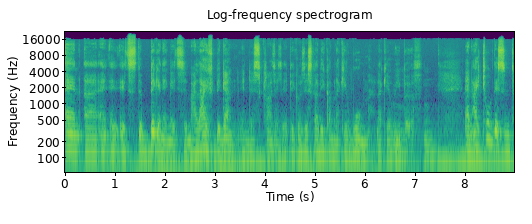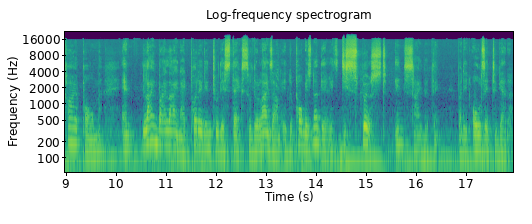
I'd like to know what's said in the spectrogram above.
and uh, it's the beginning. It's my life began in this closet because this can become like a womb, like a rebirth. Mm. And I took this entire poem, and line by line, I put it into this text. So the lines are the poem is not there; it's dispersed inside the thing, but it holds it together,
